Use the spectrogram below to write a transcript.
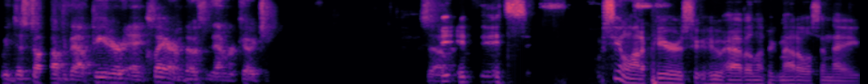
we just talked about Peter and Claire, and both of them are coaching. So it, it, it's we've seen a lot of peers who, who have Olympic medals and they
